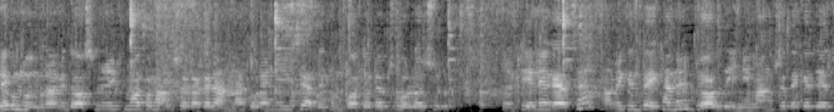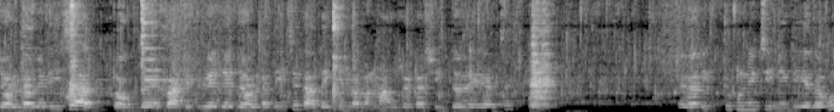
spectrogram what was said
দেখুন বন্ধুরা, আমি দশ মিনিট মতো মাংসটাকে রান্না করে নিয়েছি, আর দেখুন কতটা ঝোলও টেনে গেছে। আমি কিন্তু এখানে জল দিইনি। মাংস থেকে যে জলটা বেরিয়েছে আর টক দইয়ের বাটি ধুয়ে যে জলটা দিয়েছি, তাতেই কিন্তু আমার মাংসটা সিদ্ধ হয়ে গেছে। এবার একটুখানি চিনি দিয়ে দেবো।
